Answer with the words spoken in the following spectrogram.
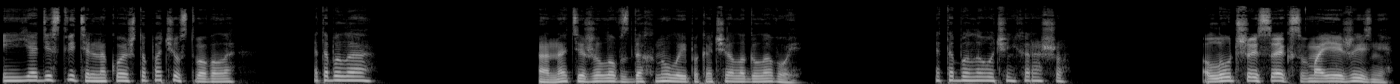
и я действительно кое-что почувствовала. Это было... Она тяжело вздохнула и покачала головой. Это было очень хорошо. Лучший секс в моей жизни.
